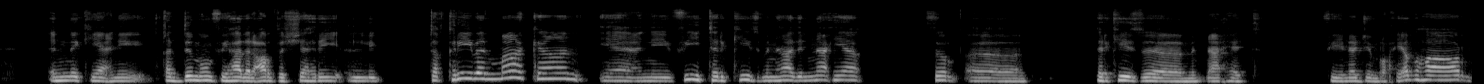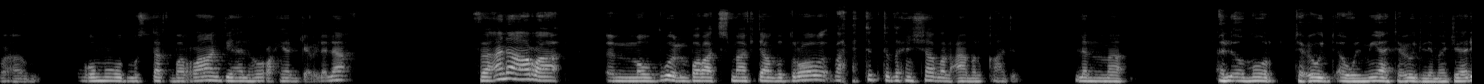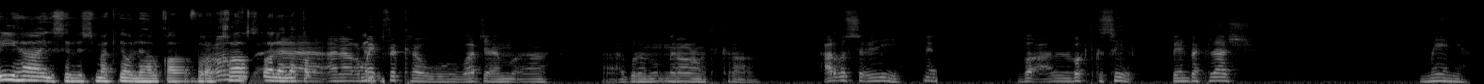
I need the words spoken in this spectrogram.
إنك يعني تقدمهم في هذا العرض الشهري اللي تقريبا ما كان يعني في تركيز من هذه الناحية كثر آه تركيز آه من ناحية في نجم راح يظهر آه غموض مستقبل راندي هل هو راح يرجع ولا لا. فأنا أرى موضوع مباراة SmackDown ضد Raw راح تتضح إن شاء الله العام القادم. لما الأمور تعود أو المياه تعود لمجاريها يصير السماك داون لها القافله عوف، الخاصة لها لقب. أنا رميت فكرة وأرجع آه أقولها مرارا وتكرارا عرض السعودية. نعم. الوقت قصير. بين باكلاش ومانيا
